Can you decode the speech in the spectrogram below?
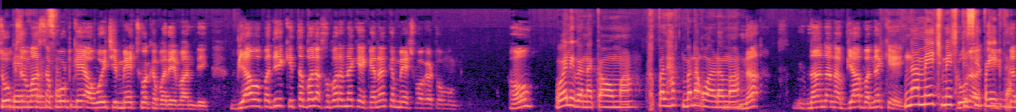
څوک زما سپورټ کوي او وای چې میچ وکړه په دې باندې بیا و په دې کې ته بل خبره نه کوي کنه که میچ وګټو مونږ هو ولی بنه کوم خپل حق بنه غواړم نه نه نه نه بیا بنه کې نه میچ میچ کیسه پرېږده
